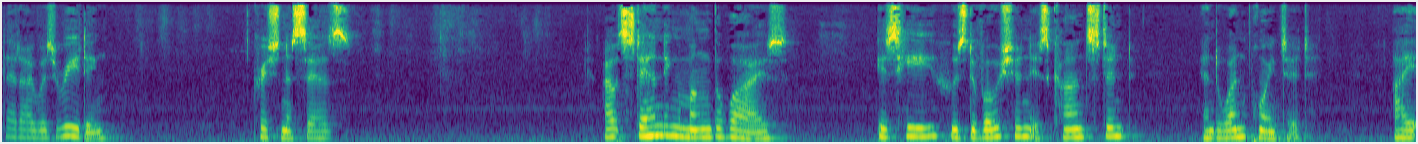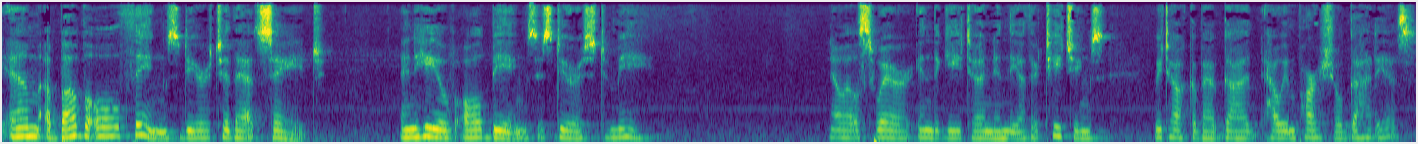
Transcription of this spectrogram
that I was reading, Krishna says, Outstanding among the wise is he whose devotion is constant and one pointed. I am above all things dear to that sage, and he of all beings is dearest to me. Now, elsewhere in the Gita and in the other teachings, we talk about God, how impartial God is.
